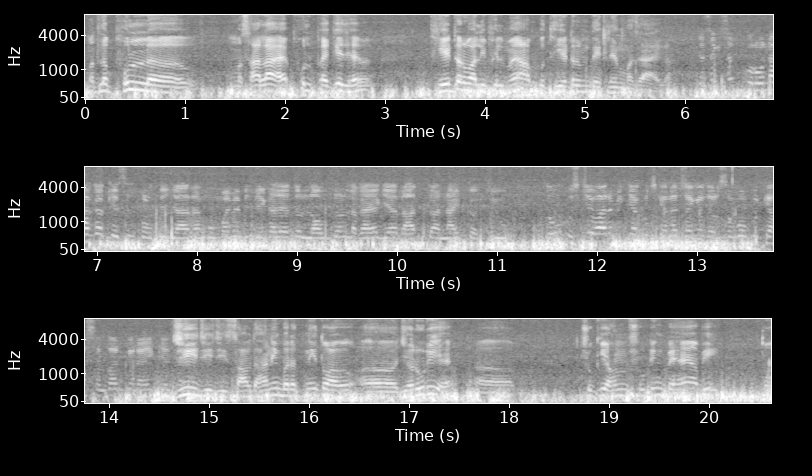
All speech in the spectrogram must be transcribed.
मतलब फुल मसाला है फुल पैकेज है। थिएटर वाली फ़िल्म है आपको थिएटर में देखने में मज़ा आएगा। जैसे कि सर कोरोना का केसेस बढ़ते जा रहा है मुंबई में भी देखा जाए तो लॉकडाउन लगाया गया रात का नाइट कर्फ्यू तो उसके बारे में क्या कुछ कहना चाहेंगे? दर्शकों को क्या सतर्क रहे जी जी जी सावधानी बरतनी तो ज़रूरी है। चूँकि हम शूटिंग पे हैं अभी तो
